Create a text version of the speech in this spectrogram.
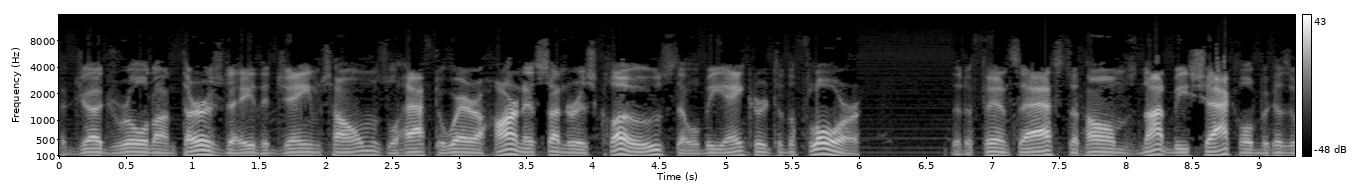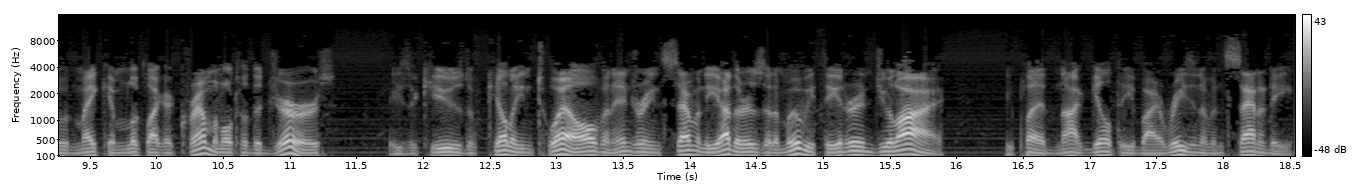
A judge ruled on Thursday that James Holmes will have to wear a harness under his clothes that will be anchored to the floor. The defense asked that Holmes not be shackled because it would make him look like a criminal to the jurors. He's accused of killing 12 and injuring 70 others at a movie theater in July. He pled not guilty by reason of insanity.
